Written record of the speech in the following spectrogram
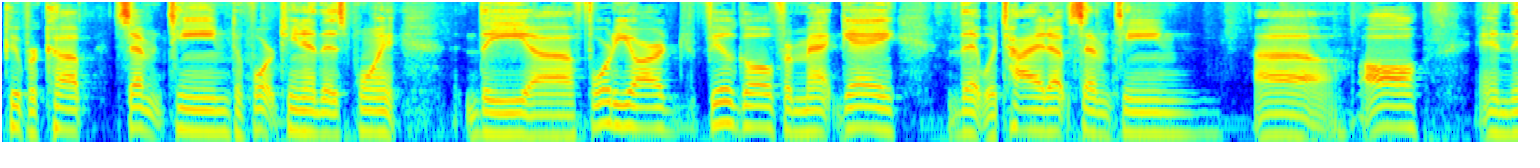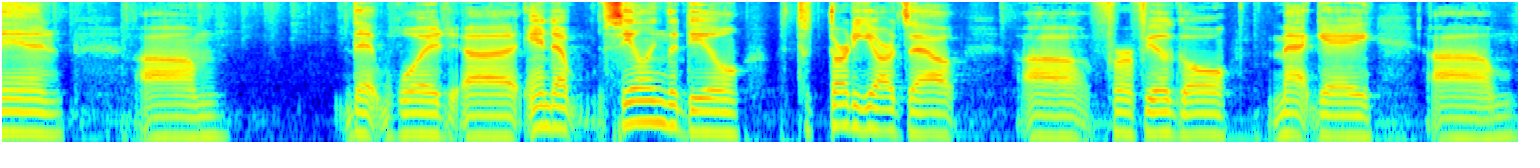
Cooper Kupp, 17 to 14 at this point the 40 uh, yard field goal from Matt Gay that would tie it up 17 uh, all, and then um, that would uh, end up sealing the deal to 30 yards out uh, for a field goal. Matt Gay um,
